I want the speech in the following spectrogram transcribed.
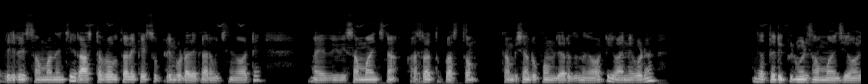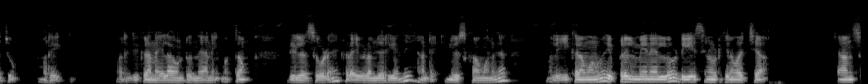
రిజర్వేషన్ సంబంధించి రాష్ట్ర ప్రభుత్వాలకే సుప్రీంకోర్టు అధికారం ఇచ్చింది కాబట్టి మరి దీనికి సంబంధించిన కసరత్తు ప్రస్తుతం కమిషన్ రూపం జరుగుతుంది కాబట్టి ఇవన్నీ కూడా గత రిక్రూట్మెంట్ సంబంధించి కావచ్చు. మరి వర్గీకరణ ఎలా ఉంటుంది అని మొత్తం డీలర్స్ కూడా ఇక్కడ ఇవ్వడం జరిగింది. అంటే న్యూస్ కామన్గా మళ్ళీ ఈ క్రమంలో ఏప్రిల్ మే నెలలో డిఎస్సీ నోటిఫికేషన్ వచ్చే ఛాన్స్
